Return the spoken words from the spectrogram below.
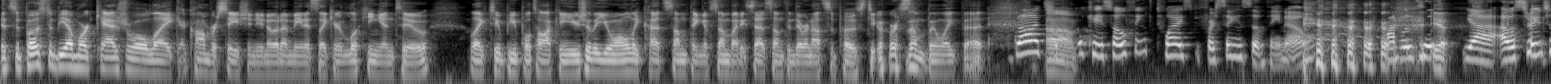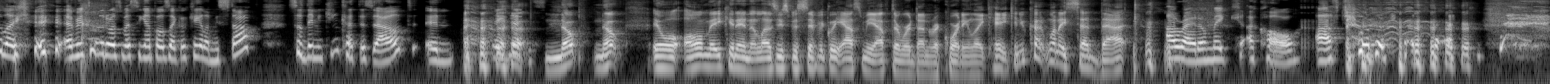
it's supposed to be a more casual like a conversation. You know what I mean? It's like you're looking into like two people talking. Usually, you only cut something if somebody says something they were not supposed to, or something like that. Gotcha. Um, okay, so I'll think twice before saying something now. I was yeah. yeah. I was trying to like every time that I was messing up, I was like, okay, let me stop. So then you can cut this out and nope, nope. It will all make it in unless you specifically ask me after we're done recording. Like, hey, can you cut when I said that? All right, I'll make a call after.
